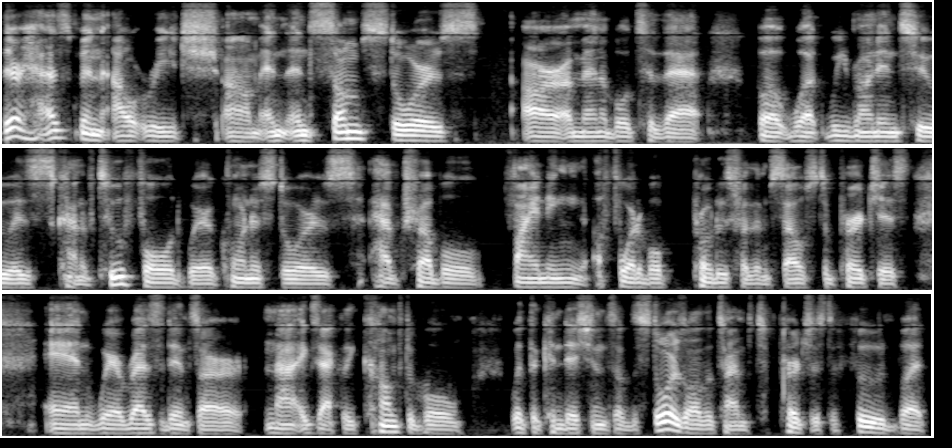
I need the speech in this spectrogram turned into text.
There has been outreach, um, and and some stores are amenable to that. But what we run into is kind of twofold where corner stores have trouble finding affordable produce for themselves to purchase and where residents are not exactly comfortable with the conditions of the stores all the time to purchase the food but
